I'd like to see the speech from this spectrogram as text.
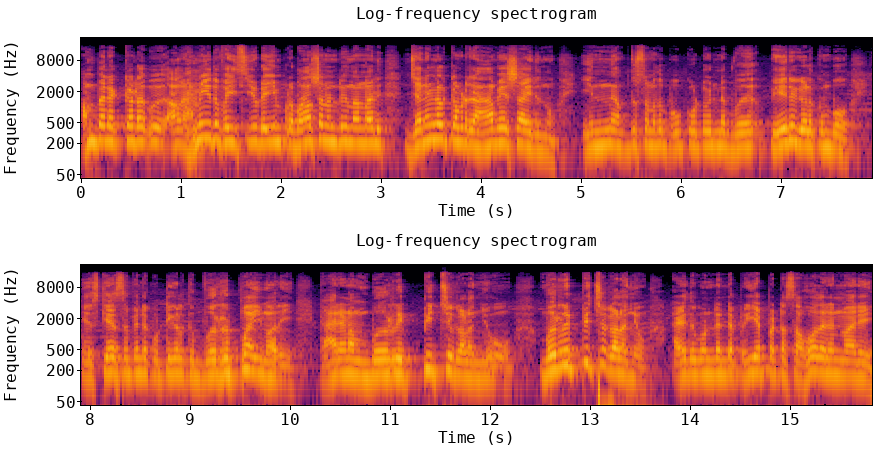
അമ്പലക്കട ഹമീദ് ഫൈസിയുടെയും പ്രഭാഷണം ഉണ്ട് എന്ന് പറഞ്ഞാൽ ജനങ്ങൾക്ക് അവിടെ ഒരു ആവേശമായിരുന്നു. ഇന്ന് അബ്ദുസമ്മദ് പൂക്കോട്ടൂരിന്റെ പേര് കേൾക്കുമ്പോൾ എസ് കെ എസ് എഫിന്റെ കുട്ടികൾക്ക് വെറുപ്പായി മാറി. കാരണം വെറുപ്പിച്ചു കളഞ്ഞു. വെറുപ്പിച്ചു കളഞ്ഞു. ആയതുകൊണ്ട് എന്റെ പ്രിയപ്പെട്ട സഹോദരന്മാരെ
